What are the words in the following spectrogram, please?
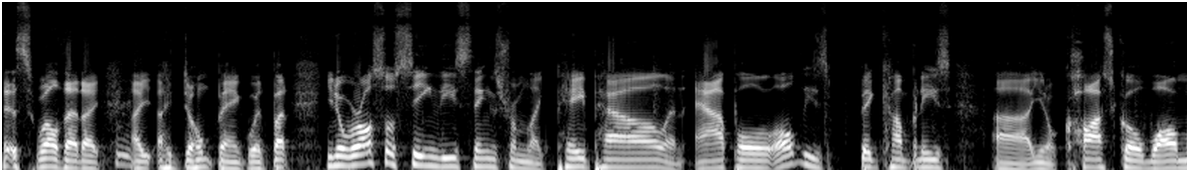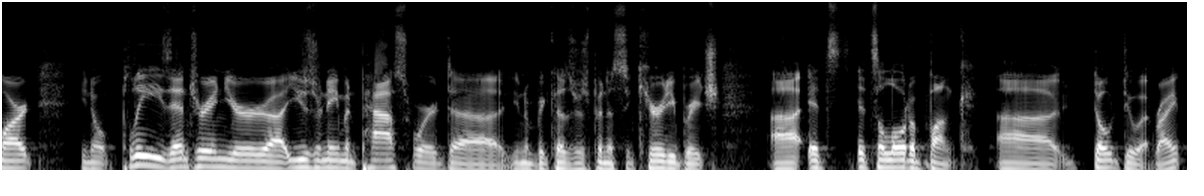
as well that I, I, I, don't bank with. But you know, we're also seeing these things from like PayPal and Apple, all these big companies. Uh, you know, Costco, Walmart. You know, please enter in your uh, username and password. Uh, you know, because there's been a security breach. it's it's a load of bunk. don't do it, right?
